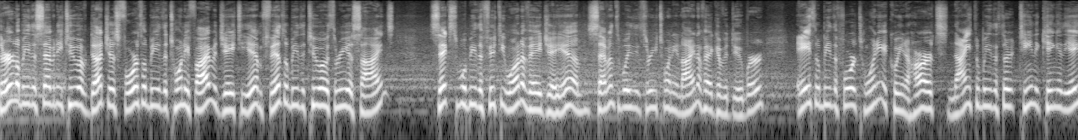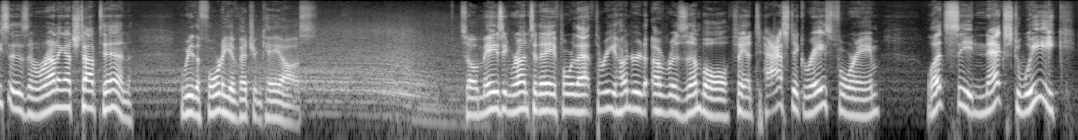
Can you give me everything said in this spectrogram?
Third will be the 72 of Duchess. Fourth will be the 25 of JTM. Fifth will be the 203 of Signs. Sixth will be the 51 of AJM. Seventh will be the 329 of Heck of a Duber. Eighth will be the 420 of Queen of Hearts. Ninth will be the 13 of King of the Aces. And rounding out your top 10 will be the 40 of Veteran Chaos. So amazing run today for that 300 of Resemble. Fantastic race for him. Let's see. Next week,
